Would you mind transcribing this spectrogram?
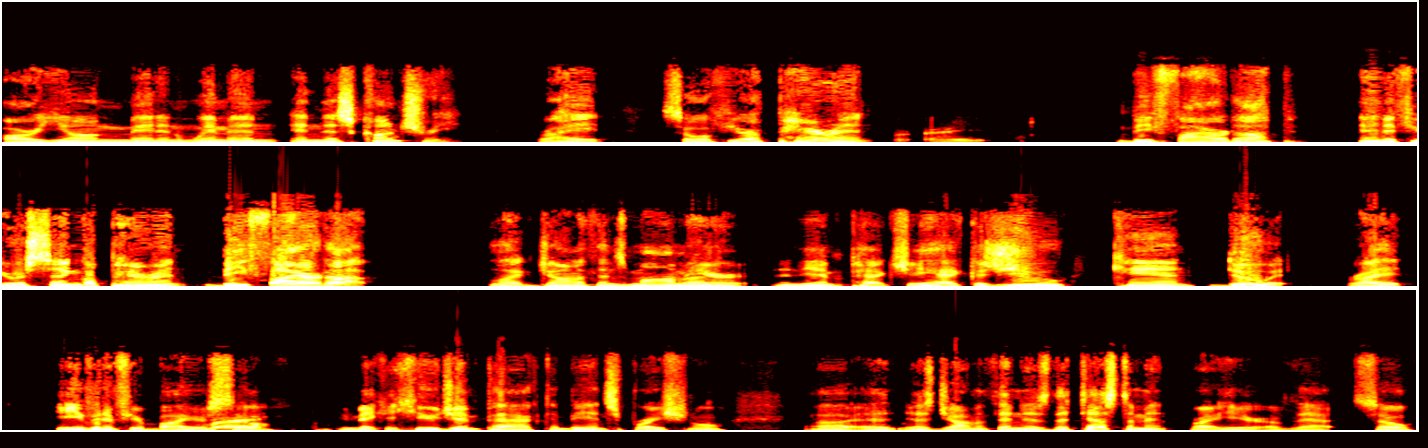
our young men and women in this country. Right. So if you're a parent, right. be fired up. And if you're a single parent, be fired up like Jonathan's mom right. here and the impact she had because you can do it, right? Even if you're by yourself. Right. And make a huge impact and be inspirational. Uh, as Jonathan is the testament right here of that. So,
